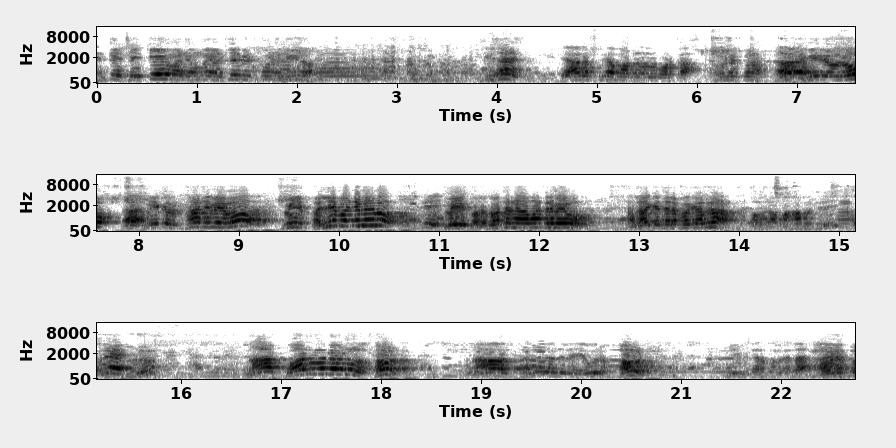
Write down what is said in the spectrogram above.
అంటే చెక్కే వాడి అమ్మాయి అట్లే పెట్టుకోండి నేను. జీసస్ జాగ్రత్తగా మాట్లాడాలి కొడక. అవునప్ప. మీరెవరు? మీకు మీ పల్లి బండిమేమో మీ కొలగొంత నామంత్రమేమో అలాగే తెలపగలరా? అవునా మహామంత్రి చూడు నా కోటల మేడలు అవును. నా తల్లిదండ్రులు ఎవరు? అవును. మీకు తెలపదు కదా అవునప్ప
